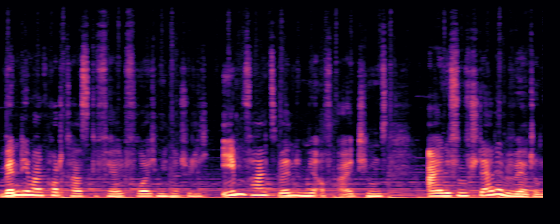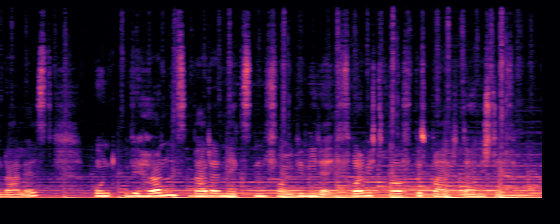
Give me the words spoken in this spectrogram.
wenn dir mein Podcast gefällt, freue ich mich natürlich ebenfalls, wenn du mir auf iTunes eine 5-Sterne-Bewertung da lässt. Und wir hören uns bei der nächsten Folge wieder. Ich freue mich drauf. Bis bald, deine Steffi.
